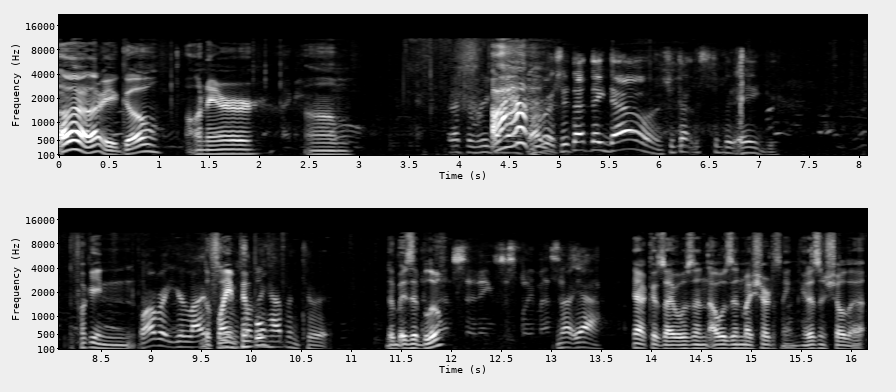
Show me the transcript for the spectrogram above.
Oh, there you go. On air. Um. That's the rig. Ah! Robert, shoot that thing down. Shoot that stupid egg. Fucking. Robert, your live The flame stream, something pimple? happened to it. Is it blue? Settings, display message. No, yeah. Yeah, cause I was in. I was in my shirt thing. It doesn't show that.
